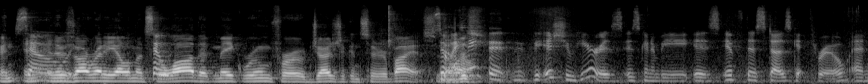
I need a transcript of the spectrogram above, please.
And, so, and, and there's already elements so, of the law that make room for a judge to consider bias. So yeah. I think that the issue here is is going to be is if this does get through and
